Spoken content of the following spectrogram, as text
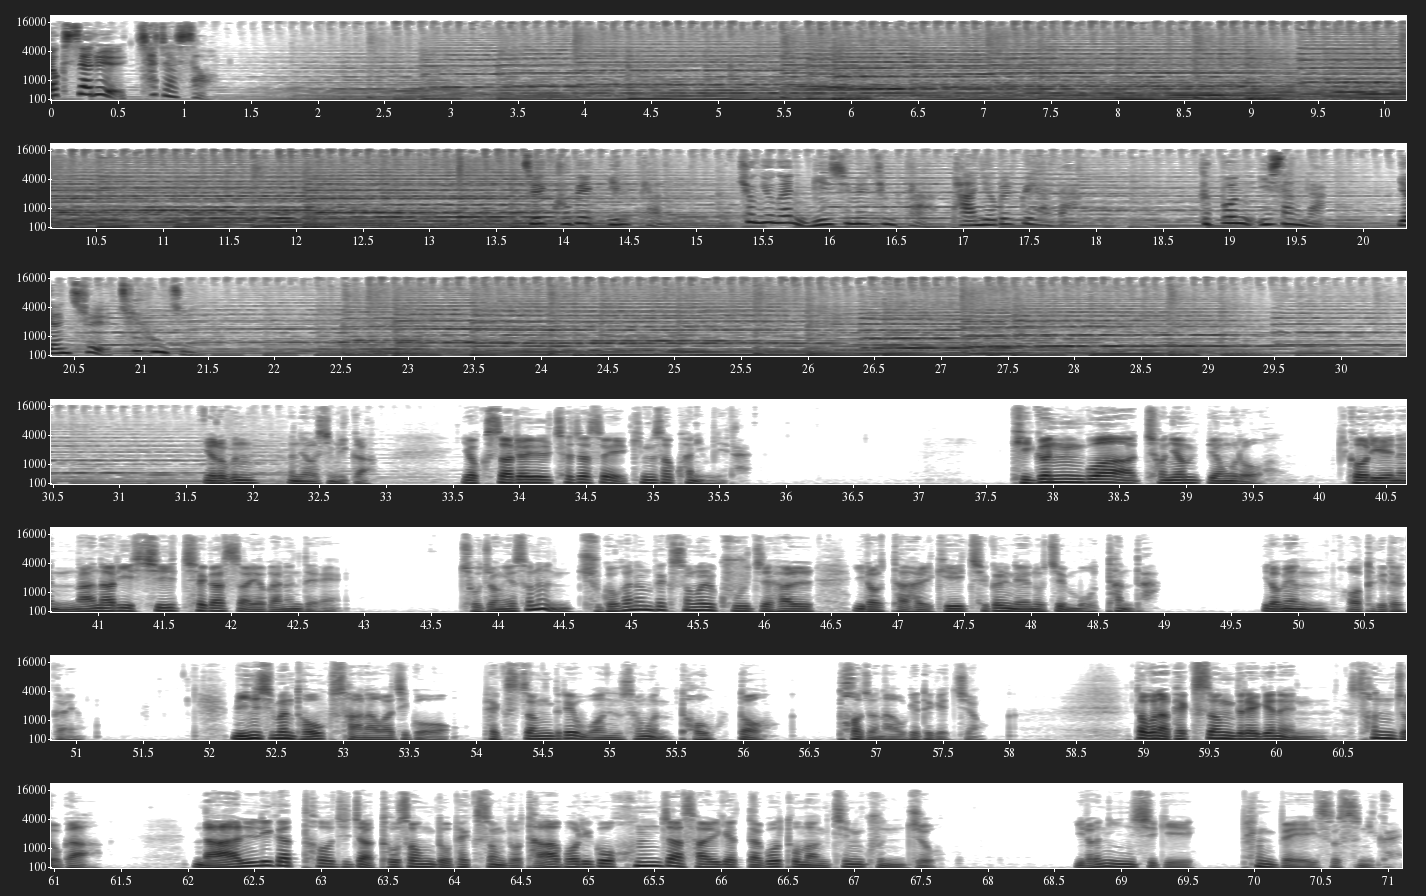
역사를 찾아서. 제901편 흉흉한 민심을 틈타 반역을 꾀하다. 극본 이상락 연출 최홍준 여러분 안녕하십니까? 역사를 찾아서의 김석환입니다. 기근과 전염병으로 거리에는 나날이 시체가 쌓여가는데 조정에서는 죽어가는 백성을 구제할 이렇다 할 계책을 내놓지 못한다. 이러면 어떻게 될까요? 민심은 더욱 사나워지고 백성들의 원성은 더욱더 터져나오게 되겠죠. 더구나 백성들에게는 선조가 난리가 터지자 도성도 백성도 다 버리고 혼자 살겠다고 도망친 군주 이런 인식이 팽배해 있었으니까요.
